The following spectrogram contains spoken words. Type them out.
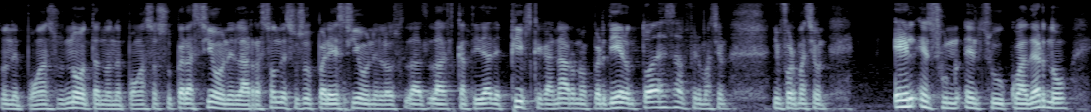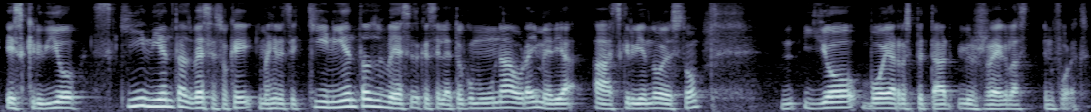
donde pongan sus notas, donde pongan sus operaciones, la razón de sus operaciones, los, la, la, cantidad de pips que ganaron o perdieron, toda esa afirmación, información. Él en su, cuaderno escribió 500 veces, ¿ok? Imagínense, 500 veces que se le tomó como una hora y media a escribiendo esto. Yo voy a respetar mis reglas en Forex.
